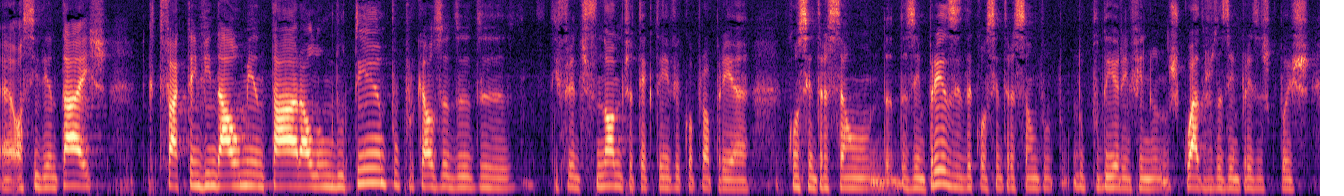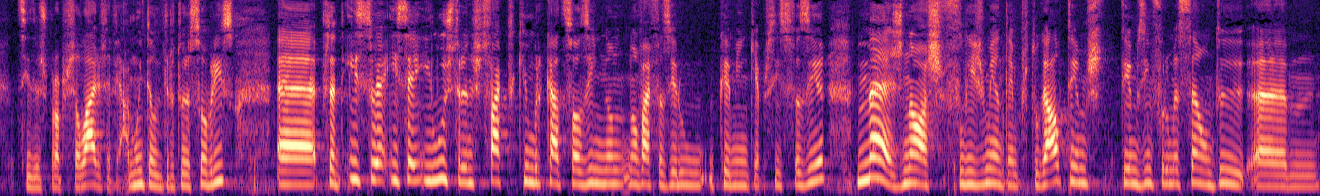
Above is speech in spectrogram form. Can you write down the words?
uh, ocidentais, que de facto tem vindo a aumentar ao longo do tempo por causa de, de diferentes fenómenos, até que têm a ver com a própria concentração das empresas e da concentração do, do, poder, enfim, nos quadros das empresas que depois decidem os próprios salários. Enfim, há muita literatura sobre isso. Uh, portanto, isso, é, isso é, ilustra-nos de facto que o mercado sozinho não, não vai fazer o, o, caminho que é preciso fazer, mas nós, felizmente, em Portugal, temos, temos informação de, uh,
